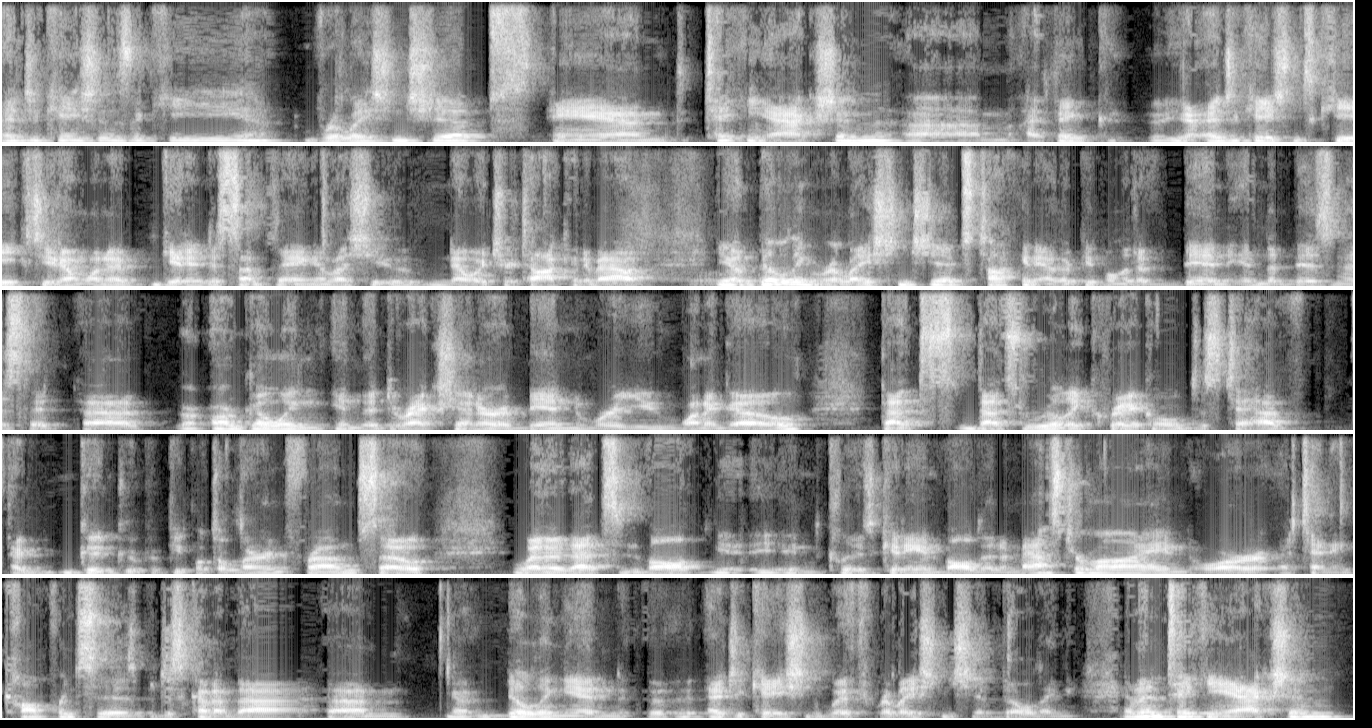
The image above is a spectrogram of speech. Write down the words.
education is the key, relationships, and taking action. Um, I think you know education's key because you don't want to get into something unless you know what you're talking about. You know, building relationships, talking to other people that have been in the business that uh, are going in the direction or have been where you want to go. That's that's really critical just to have a good group of people to learn from. So whether that's involved includes getting involved in a mastermind or attending conferences, but just kind of that um, building in education with relationship building, and then taking action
